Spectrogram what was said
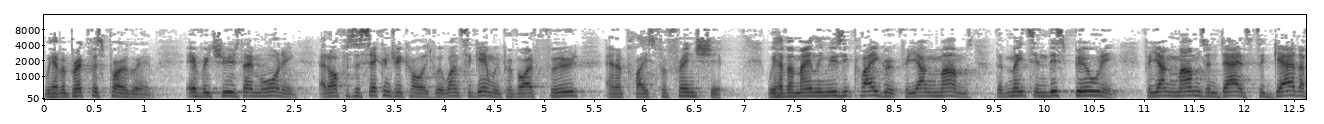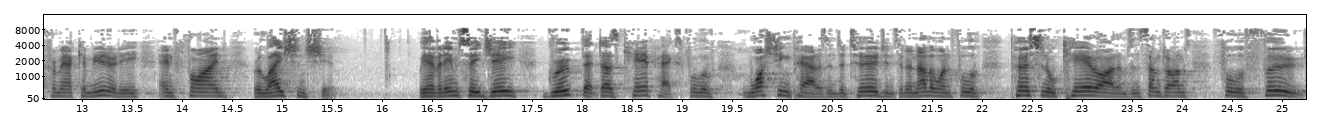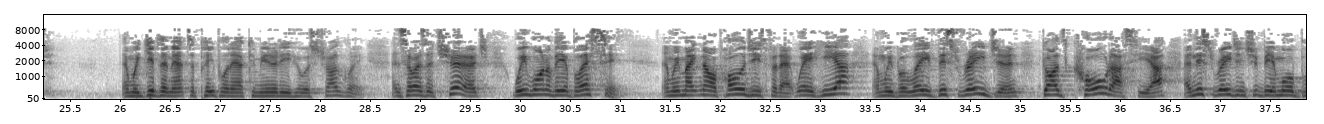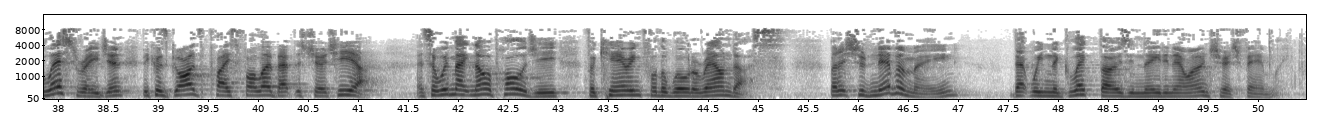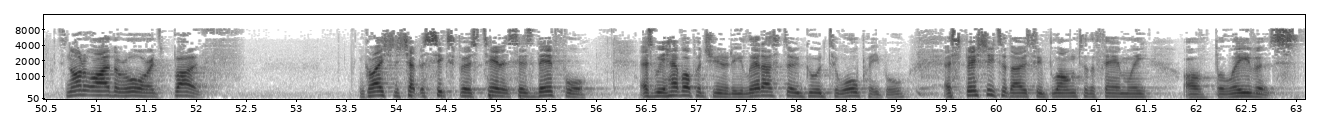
We have a breakfast program every Tuesday morning at Officer Secondary College where once again we provide food and a place for friendship. We have a mainly music playgroup for young mums that meets in this building for young mums and dads to gather from our community and find relationship. We have an MCG group that does care packs full of washing powders and detergents and another one full of personal care items and sometimes full of food. And we give them out to people in our community who are struggling. And so as a church, we want to be a blessing. And we make no apologies for that. We're here and we believe this region, God's called us here, and this region should be a more blessed region because God's placed Follow Baptist Church here. And so we make no apology for caring for the world around us. But it should never mean that we neglect those in need in our own church family. It's not either or, it's both. In Galatians chapter 6 verse 10 it says, Therefore, as we have opportunity, let us do good to all people, especially to those who belong to the family of believers.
